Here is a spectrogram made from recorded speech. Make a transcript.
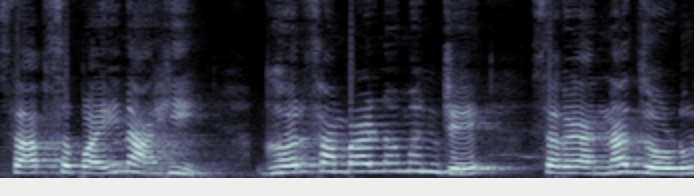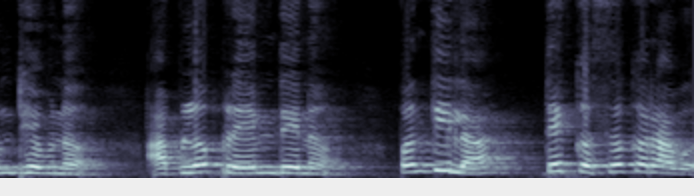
साफसफाई नाही. घर सांभाळणं म्हणजे सगळ्यांना जोडून ठेवणं आपलं प्रेम देणं. पण तिला ते कसं करावं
